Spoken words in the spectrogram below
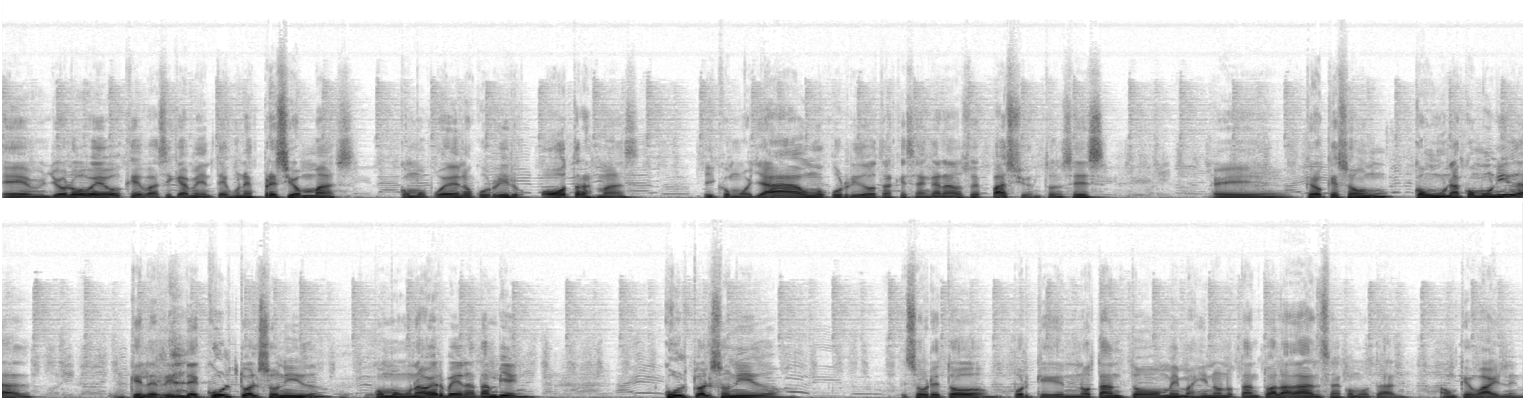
eh, yo lo veo que básicamente es una expresión más, como pueden ocurrir otras más, y como ya han ocurrido otras que se han ganado su espacio. Entonces, eh, creo que son como una comunidad que le rinde culto al sonido, como una verbena también, culto al sonido, sobre todo, porque no tanto, me imagino, no tanto a la danza como tal, aunque bailen,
